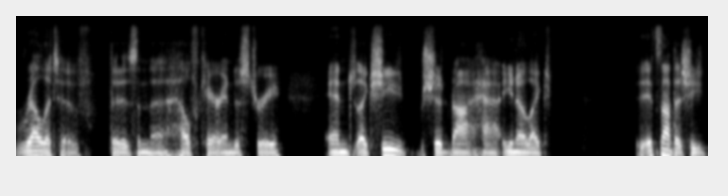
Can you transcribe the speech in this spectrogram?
relative that is in the healthcare industry, and like she should not have, you know, like it's not that she.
